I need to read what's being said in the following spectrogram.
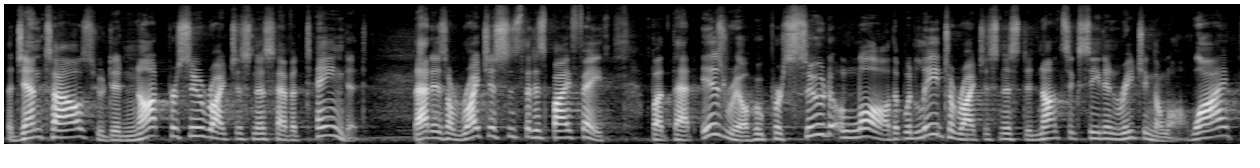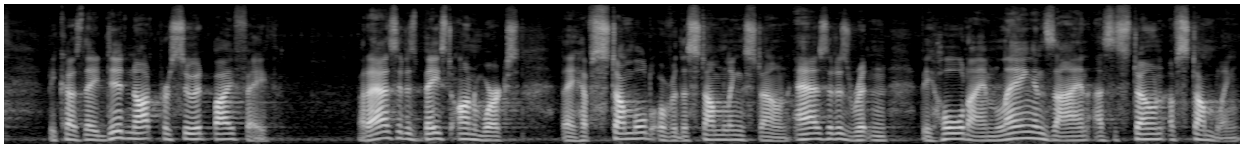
The Gentiles who did not pursue righteousness have attained it. That is a righteousness that is by faith. But that Israel, who pursued a law that would lead to righteousness, did not succeed in reaching the law. Why? Because they did not pursue it by faith. But as it is based on works, they have stumbled over the stumbling stone. As it is written, Behold, I am laying in Zion as a stone of stumbling,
